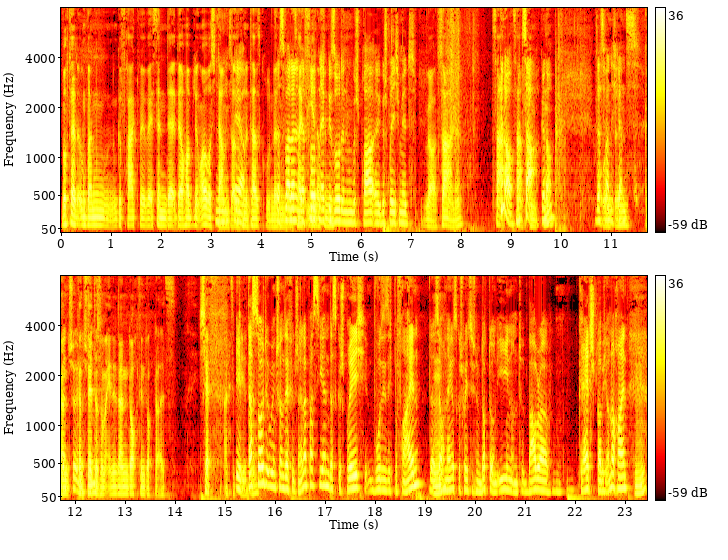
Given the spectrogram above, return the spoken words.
wird halt irgendwann gefragt, wer, wer ist denn der, der Häuptling eures Stamms, also Ja. von der Tagescrew. Und Das war dann in der vierten Episode in dem Gespra äh, Gespräch mit, Ja, Zar, ne? Zar, genau, mit Zar, Mhm. genau. Das fand Und, ich ähm, ganz, ganz, ganz, schön. Ganz das nett, dass am Ende dann doch den Doktor als Chef akzeptiert. Eben, das ne? sollte übrigens schon sehr viel schneller passieren. Das Gespräch, wo sie sich befreien, da ist Mhm. ja auch ein längeres Gespräch zwischen dem Doktor und ihn und Barbara grätscht, glaube ich, auch noch rein. Mhm.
